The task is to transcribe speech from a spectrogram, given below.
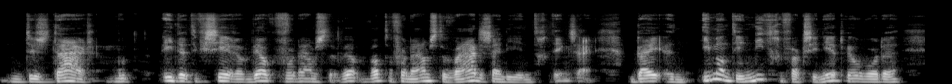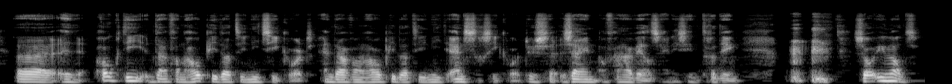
dus daar moet identificeren welke voornaamste, wel, wat de voornaamste waarden zijn die in het geding zijn. Bij een, iemand die niet gevaccineerd wil worden, uh, ook die, daarvan hoop je dat hij niet ziek wordt. En daarvan hoop je dat hij niet ernstig ziek wordt. Dus uh, zijn of haar welzijn is in het geding. Zo iemand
